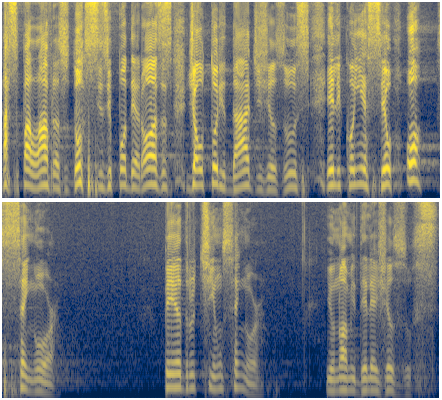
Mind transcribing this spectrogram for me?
as palavras doces e poderosas de autoridade de Jesus. Ele conheceu o Senhor. Pedro tinha um Senhor, e o nome dele é Jesus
